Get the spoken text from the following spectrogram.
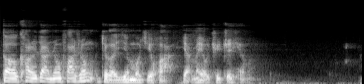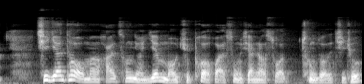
到抗日战争发生，这个阴谋计划也没有去执行。”期间，特务们还曾经阴谋去破坏宋先生所乘坐的汽车。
